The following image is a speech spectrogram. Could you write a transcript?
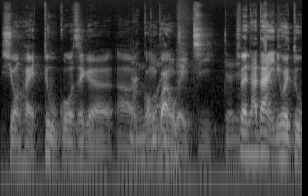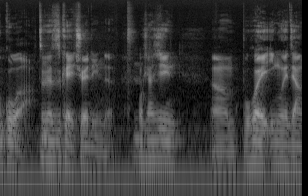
希望可以度过这个呃公关危机。对，虽然他当然一定会度过啦，这个是可以确定的。嗯、我相信，嗯、呃，不会因为这样，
